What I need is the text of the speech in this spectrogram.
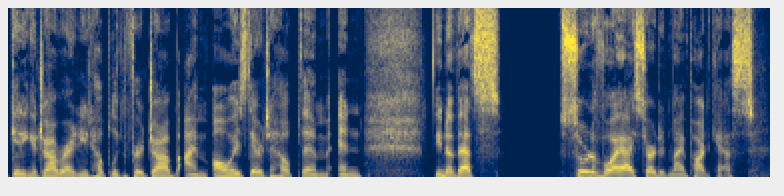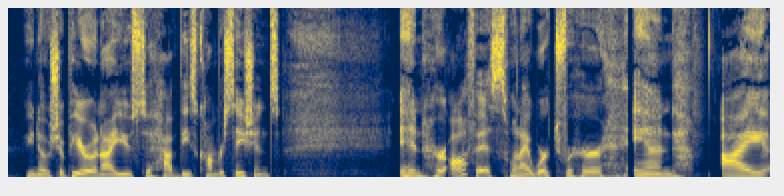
getting a job or I need help looking for a job, I'm always there to help them. And, you know, that's sort of why I started my podcast. You know, Shapiro and I used to have these conversations in her office when I worked for her. And I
